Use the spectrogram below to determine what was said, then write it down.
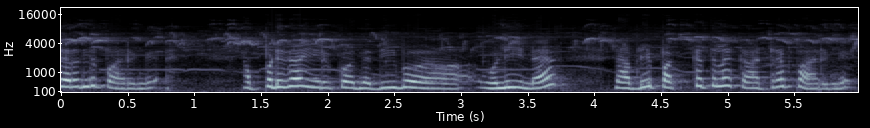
திறந்து பாருங்கள் அப்படி தான் இருக்கும் அந்த தீப ஒளியில். நான் அப்படியே பக்கத்தில் காட்டுறேன் பாருங்கள்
